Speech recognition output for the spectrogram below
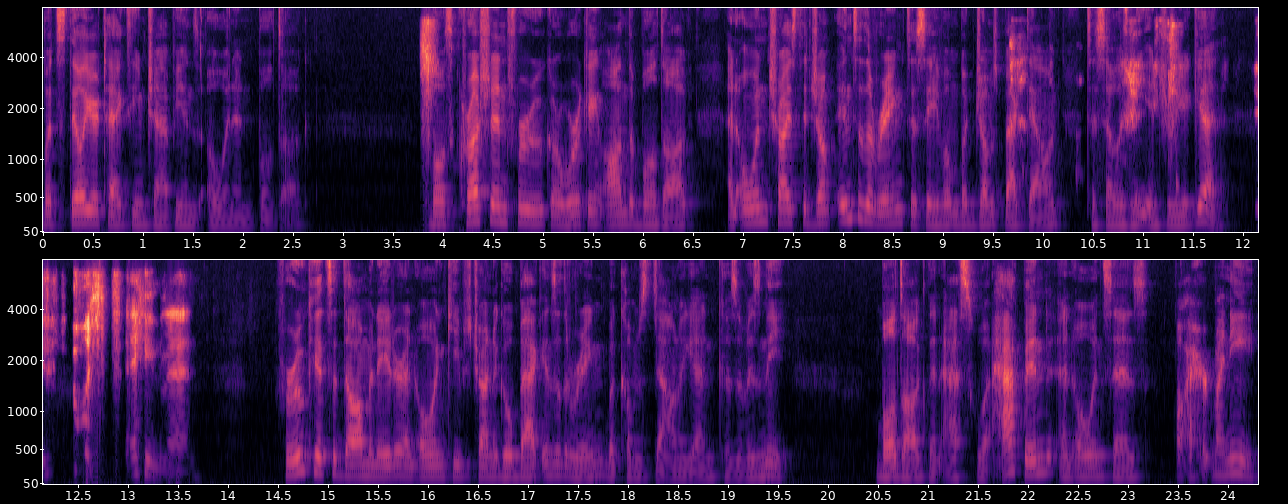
but still your tag team champions, Owen and Bulldog. Both Crush and Faarooq are working on the Bulldog, and Owen tries to jump into the ring to save him, but jumps back down to sell his knee injury again. Too much pain, man. Faarooq hits a Dominator, and Owen keeps trying to go back into the ring, but comes down again because of his knee. Bulldog then asks what happened, and Owen says, Oh, I hurt my knee.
